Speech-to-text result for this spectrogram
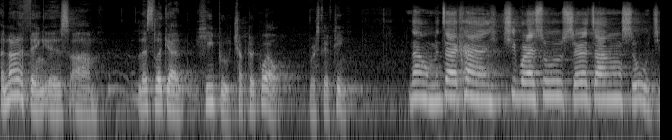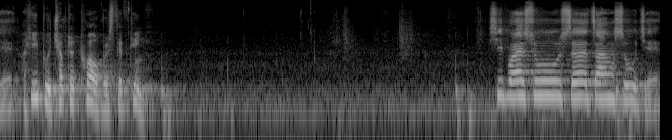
Another thing is, um, let's look at Hebrew chapter 12, verse 15. 那我们再看希伯来书十二章十五节， Hebrew chapter 12, verse 15. 希伯来书十二章十五节。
